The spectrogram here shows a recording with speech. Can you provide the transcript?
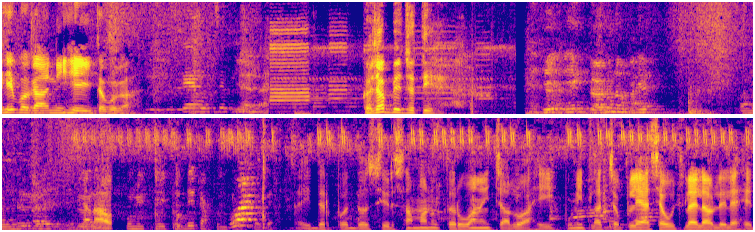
हे बघा आणि हे इथं बघा. गजब बेइज्जती है. इधर पद्धतशीर सामान उतरवाणी चालू आहे. पुणीतला चपल्या अशा उचलायला लावलेल्या आहेत.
